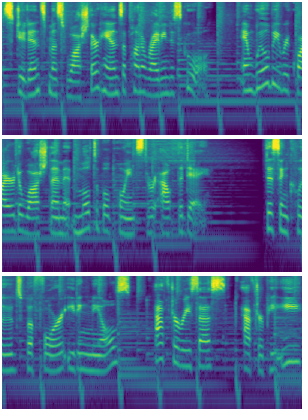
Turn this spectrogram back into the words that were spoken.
Students must wash their hands upon arriving to school and will be required to wash them at multiple points throughout the day. This includes before eating meals, after recess, after PE,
